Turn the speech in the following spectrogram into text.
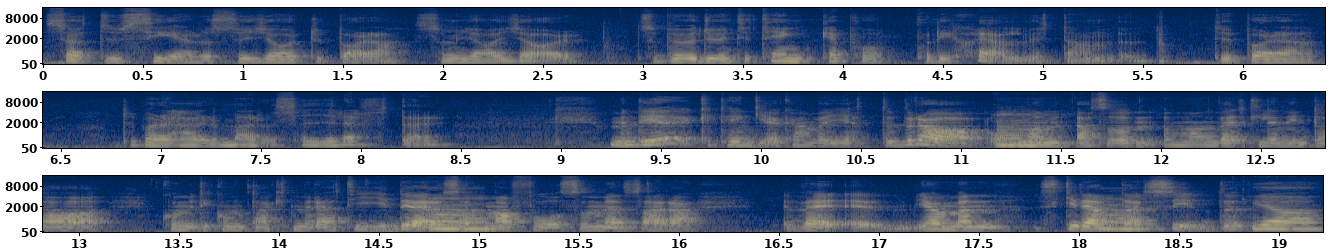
Så att du ser och så gör du bara som jag gör. Så behöver du inte tänka på, på dig själv utan du bara, du bara härmar och säger efter. Men det tänker jag kan vara jättebra om, Mm. man, alltså, om man verkligen inte har kommit i kontakt med det här tidigare. Så Mm. att man får som en så här, ja, men skräddarsydd. Ja,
